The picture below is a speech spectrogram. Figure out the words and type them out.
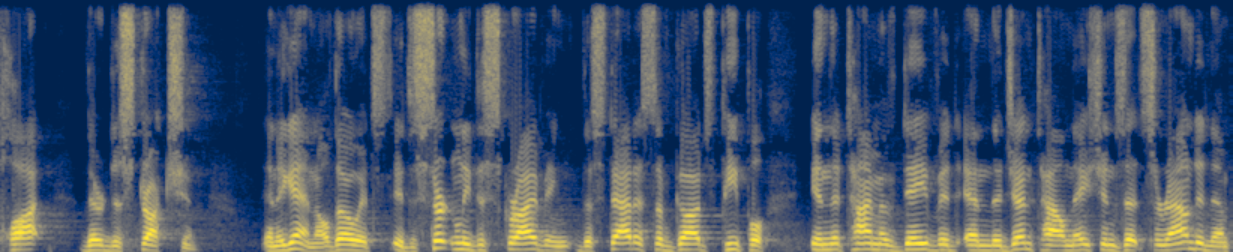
plot their destruction. And again, although it's, it's certainly describing the status of God's people in the time of David and the Gentile nations that surrounded them,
